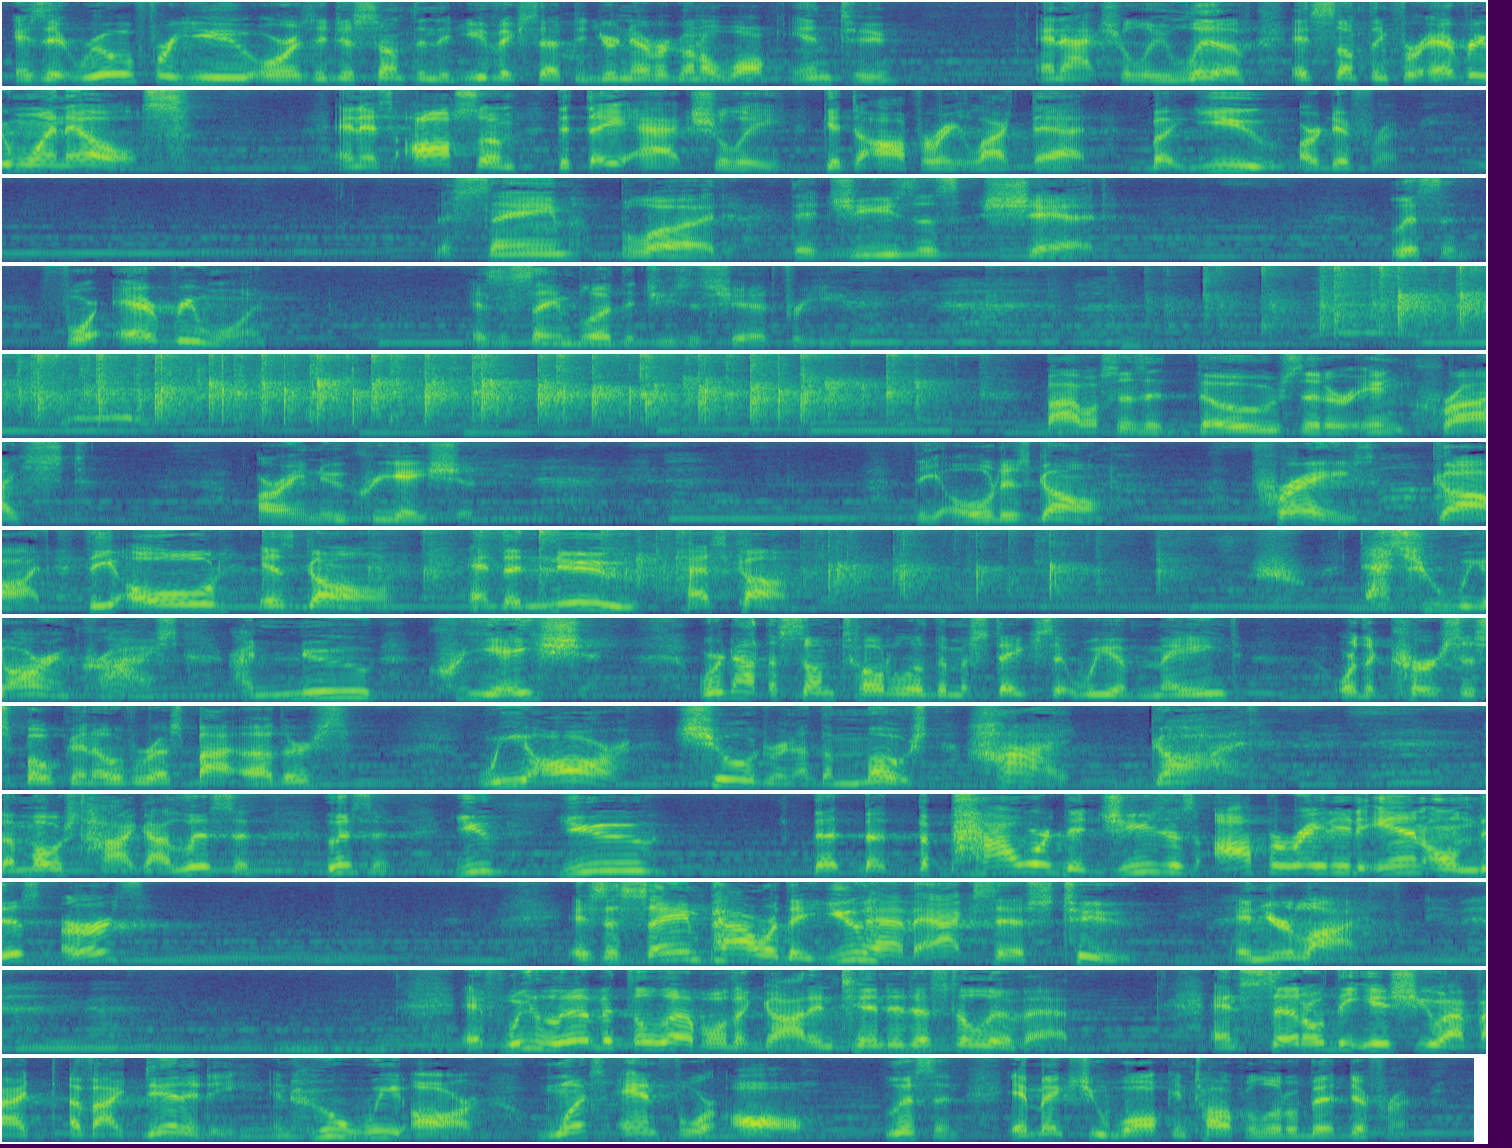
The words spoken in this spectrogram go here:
Is it real for you, or is it just something that you've accepted you're never going to walk into and actually live? It's something for everyone else. And it's awesome that they actually get to operate like that, but you are different. The same blood that Jesus shed, listen, for everyone is the same blood that Jesus shed for you. Bible says that those that are in Christ are a new creation. The old is gone. Praise God. The old is gone and the new has come. That's who we are in Christ, a new creation. We're not the sum total of the mistakes that we have made or the curses spoken over us by others. We are children of the Most High God. The Most High God. Listen, listen. You, you, the, the, the power that Jesus operated in on this earth is the same power that you have access to in your life. If we live at the level that God intended us to live at and settle the issue of, of identity and who we are once and for all, listen, it makes you walk and talk a little bit different.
